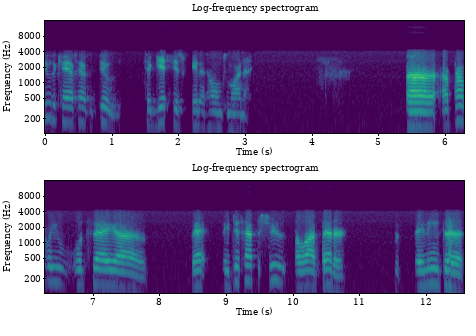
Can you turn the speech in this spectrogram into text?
do the Cavs have to do to get this win at home tomorrow night? Uh, I probably would say uh, that they just have to shoot a lot better. They need to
